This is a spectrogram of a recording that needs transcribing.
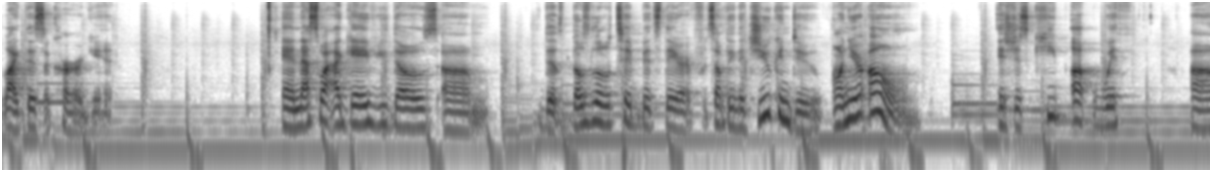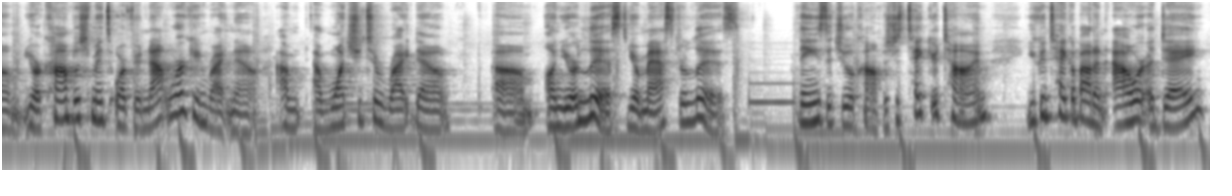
like this occur again. And that's why I gave you those um, those little tidbits there for something that you can do on your own. Is just keep up with um, your accomplishments, or if you're not working right now, I, I want you to write down um, on your list, your master list, things that you accomplish. Just take your time. You can take about an hour a day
